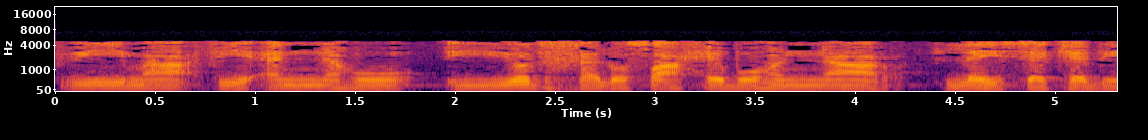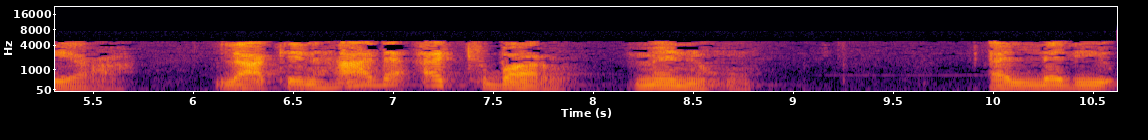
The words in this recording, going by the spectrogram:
فيما في أنه يدخل صاحبه النار ليس كبيرا لكن هذا أكبر منه. الذي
